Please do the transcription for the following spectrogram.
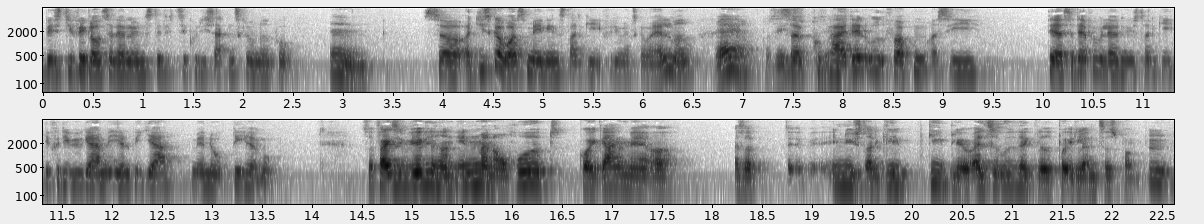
hvis de fik lov til at lave en ønskeliste, så kunne de sagtens skrive noget på. Mm. Så, og de skal jo også med ind i en strategi, fordi man skal jo have alle med. Ja, ja, præcis. Så kunne præcis. pege den ud for dem og sige, det er altså derfor, vi laver en ny strategi. Det er fordi, vi gerne vil hjælpe jer med at nå det her mål. Så faktisk i virkeligheden, inden man overhovedet går i gang med at... Altså, en ny strategi bliver jo altid udviklet på et eller andet tidspunkt. Mm.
